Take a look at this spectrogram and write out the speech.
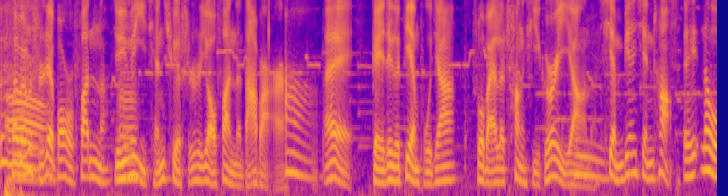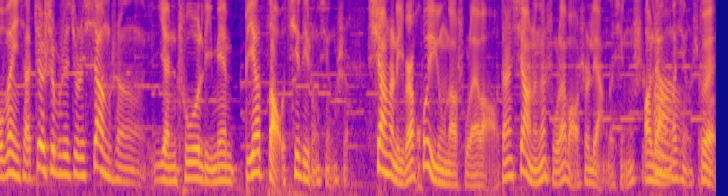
他为什么使这包袱翻呢？就因为以前确实是要饭的打板儿啊，哎，给这个店铺家说白了唱喜歌一样的现编现唱。哎，那我问一下，这是不是就是相声演出里面比较早期的一种形式？相声里边会用到数来宝，但是相声跟数来宝是两个形式哦，两个形式。对，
